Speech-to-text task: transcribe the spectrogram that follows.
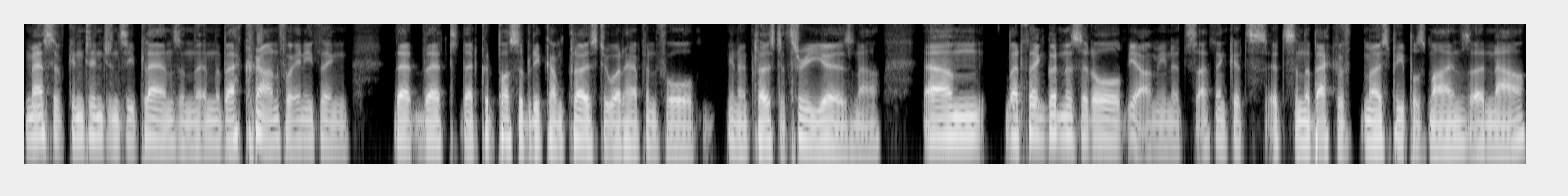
massive contingency plans in the in the background for anything that that that could possibly come close to what happened for you know close to three years now. Um, but thank goodness it all. Yeah, I mean, it's I think it's it's in the back of most people's minds uh, now.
